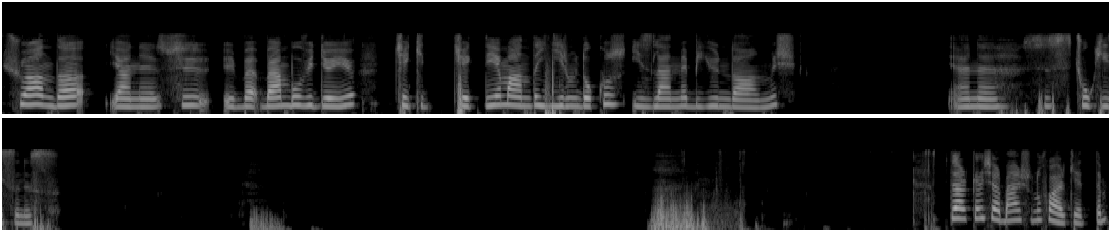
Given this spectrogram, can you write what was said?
Şu anda yani e, be- ben bu videoyu çeki- çektiğim anda 29 izlenme bir günde almış. Yani siz çok iyisiniz. Bir de arkadaşlar ben şunu fark ettim.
